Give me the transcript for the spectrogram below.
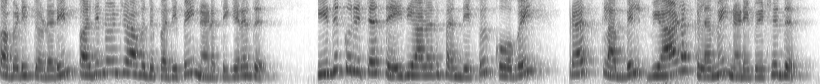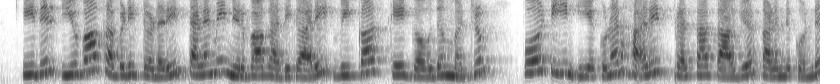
கபடி தொடரின் பதினொன்றாவது பதிப்பை நடத்துகிறது. இது குறித்த செய்தியாளர் சந்திப்பு கோவை பிரஸ் கிளப்பில் வியாழக்கிழமை நடைபெற்றது. இதில் யுவா கபடி தொடரின் தலைமை நிர்வாக அதிகாரி விகாஸ் கே கௌதம் மற்றும் போட்டியின் இயக்குனர் ஹரிஸ் பிரசாத் ஆகியோர் கலந்து கொண்டு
